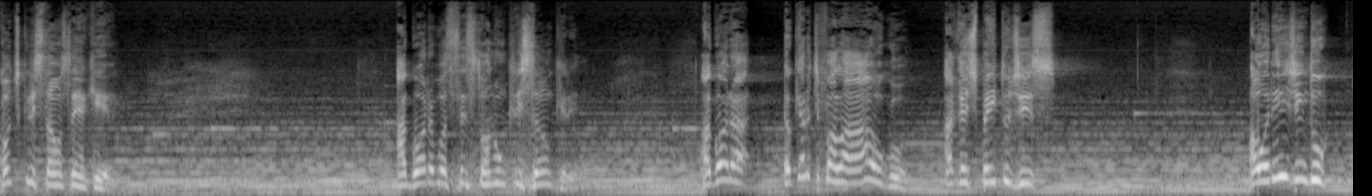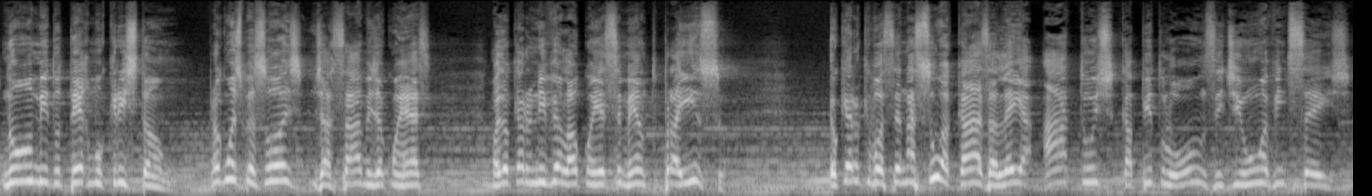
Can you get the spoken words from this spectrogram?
Quantos cristãos tem aqui? Agora você se tornou um cristão, querido. Agora, eu quero te falar algo a respeito disso. A origem do nome do termo cristão. Para algumas pessoas já sabem, já conhecem, mas eu quero nivelar o conhecimento. Para isso, eu quero que você na sua casa leia Atos capítulo 11 de 1 a 26.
